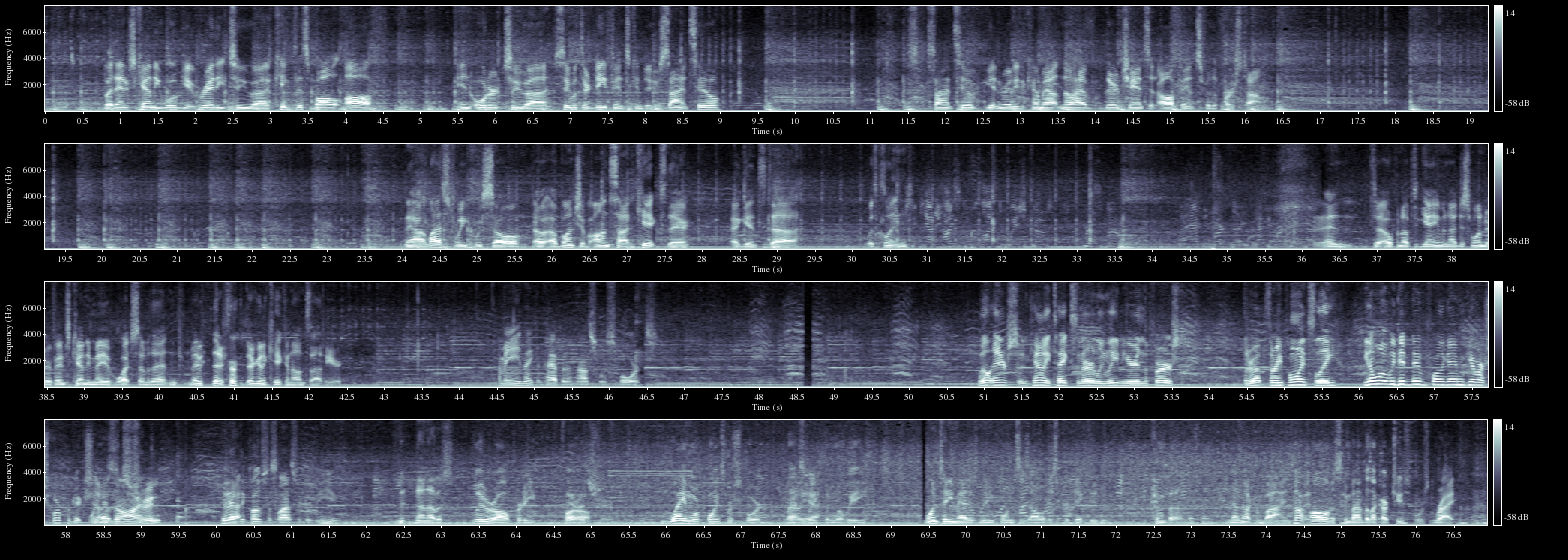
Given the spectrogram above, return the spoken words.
but Anderson County will get ready to uh, kick this ball off in order to uh, see what their defense can do. Science Hill. Science Hill getting ready to come out, and they'll have their chance at offense for the first time. Now, last week we saw a, a bunch of onside kicks there against uh, with Clinton. And to open up the game, and I just wonder if Anderson County may have watched some of that, and maybe they're they're going to kick an onside here. I mean anything can happen in high school sports. Well, Anderson County takes an early lead here in the first. They're up three points, Lee. You know what we didn't do before the game? We give our score prediction. We Oh, did that's not. true. Who had Uh, the closest last week? Was it you? None of us. We were all pretty far Yeah, off. true. Way more points were scored last Oh, yeah. week than what we One team had as many points as all of us predicted. combined. No, not combined. Not all of us combined, but like our two scores. Right.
